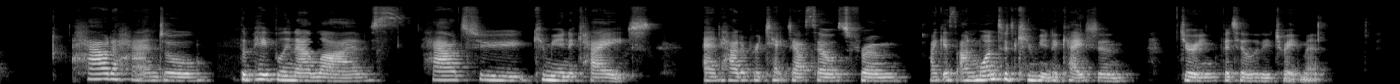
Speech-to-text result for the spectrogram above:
how to handle the people in our lives, how to communicate, and how to protect ourselves from, I guess, unwanted communication during fertility treatment?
